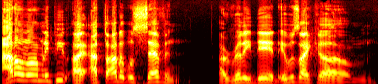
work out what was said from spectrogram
I don't know how many people. I, I thought it was seven. I really did. It was like um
